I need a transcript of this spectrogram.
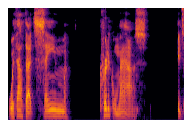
without that same critical mass, it's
